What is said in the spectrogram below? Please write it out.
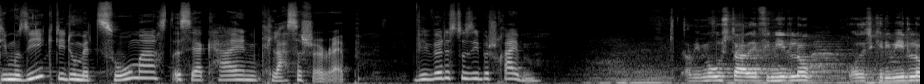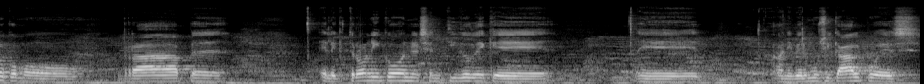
die Musik, die du mit Zoo machst, ist ja kein klassischer Rap. Wie würdest du sie beschreiben? A mí me gusta definirlo o describirlo como rap eh, electrónico en el sentido de que eh, a nivel musical pues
